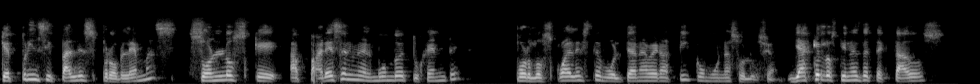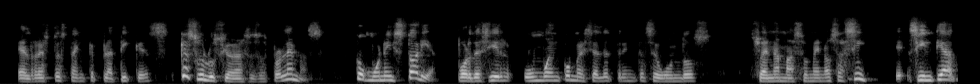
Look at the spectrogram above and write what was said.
qué principales problemas son los que aparecen en el mundo de tu gente por los cuales te voltean a ver a ti como una solución. Ya que los tienes detectados, el resto está en que platiques qué solucionas esos problemas, como una historia. Por decir, un buen comercial de 30 segundos suena más o menos así. Eh, Cintia,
